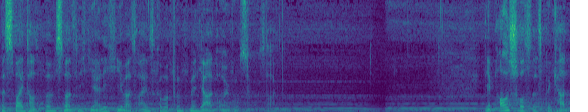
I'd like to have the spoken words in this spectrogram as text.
bis 2025 jährlich jeweils 1,5 Milliarden Euro zugesagt. Dem Ausschuss ist bekannt,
